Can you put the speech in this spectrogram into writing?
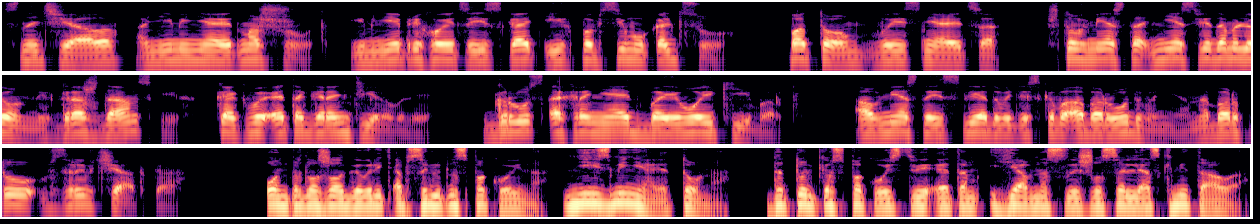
«Сначала они меняют маршрут, и мне приходится искать их по всему кольцу. Потом выясняется, что вместо неосведомленных гражданских, как вы это гарантировали, груз охраняет боевой киборг, а вместо исследовательского оборудования на борту взрывчатка. Он продолжал говорить абсолютно спокойно, не изменяя тона. Да только в спокойствии этом явно слышался лязг металла.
